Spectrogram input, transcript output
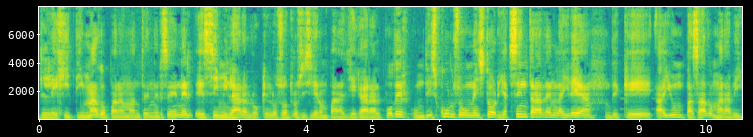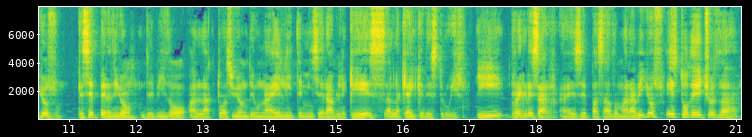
legitimado para mantenerse en él es similar a lo que los otros hicieron para llegar al poder, un discurso, una historia centrada en la idea de que hay un pasado maravilloso que se perdió debido a la actuación de una élite miserable que es a la que hay que destruir y regresar a ese pasado maravilloso. Esto de hecho es la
